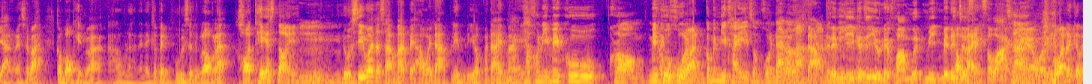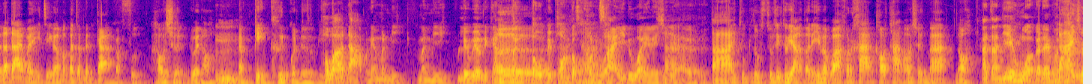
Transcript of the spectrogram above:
อย่างนะใช่ป่ะก็มองเห็นว่าเอาละไหนๆก็เป็นผู้พิเศษลองแล้วขอเทสหน่อย อืม ดูซิว่าจะสามารถไปเอาไอ้ดาบเล่มนี้ออกมาได้ไหม ถ้าคนนี้ไม่คู่ครองไม่ไม่คู่คู่ควควรร ก็ไม่มีใครสมควรได้แล้วล่ะดาบเล่มนี้ก็จะอยู่ในความมืดมิดไม่ได้เจอต่อไปแสงสว่างอยู่แล้วอะไรอย่งเพงี้ยราะว่าถ้าเกิดว่าได้มาจริงๆแล้วมันก็จะเป็นการแบบฝึกเข้าเฉินด้วยเนาะอืมแบบเก่งขึ้นกว่าเดิมอีกเพราะว่าดาบอันเนี้ยมันมีมันมีเลเวลในการเออเติบโตไปพร้อมกับใช่คนใช้ด้วยอะไรอย่างใช่เงี้ยเออตายทุกทุกทุกสิ่งทุกอย่างตอนนี้แบบว่าค่อนข้างเข้าทางเข้าเฉินมากเนาะอาจารย์เย่หัวก็ได้พลังได้เฉ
